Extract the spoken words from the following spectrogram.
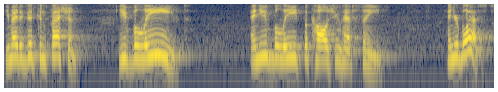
You made a good confession. You've believed. And you've believed because you have seen. And you're blessed.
